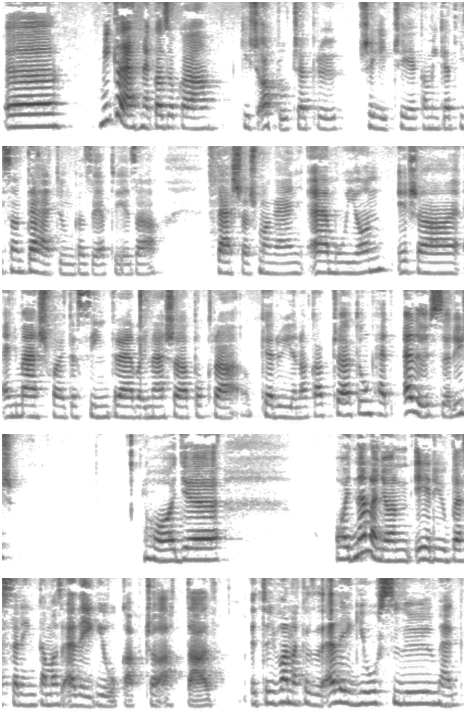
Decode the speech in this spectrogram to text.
Ö, mik lehetnek azok a kis apró cseprő segítségek, amiket viszont tehetünk azért, hogy ez a társas magány elmúljon, és a, egy másfajta szintre, vagy más alapokra kerüljön a kapcsolatunk? Hát először is hogy, hogy ne nagyon érjük be szerintem az elég jó kapcsolattal. Itt, hogy vannak az elég jó szülő, meg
